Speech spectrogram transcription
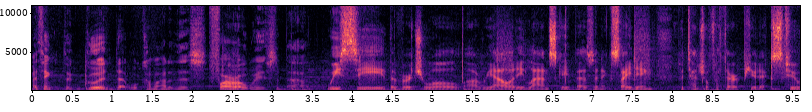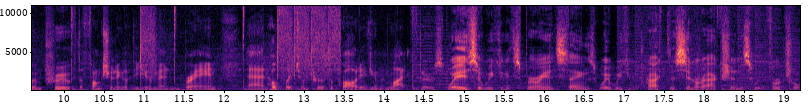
I think the good that will come out of this far outweighs the bad. We see the virtual uh, reality landscape as an exciting potential for therapeutics to improve the functioning of the human brain and hopefully to improve the quality of human life. There's ways that we can experience things, way we can practice interactions with virtual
